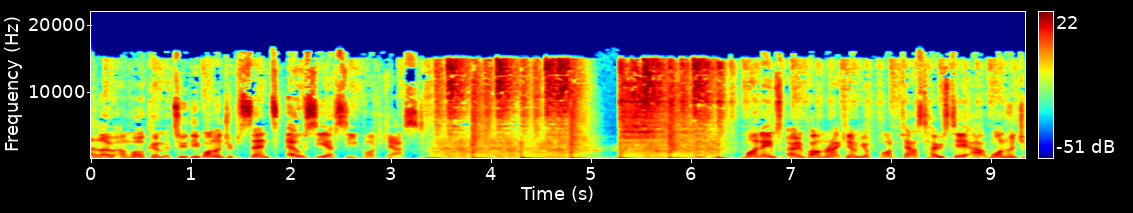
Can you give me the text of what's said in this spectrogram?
Hello and welcome to the 100% LCFC podcast. My name's Owen Palmeraki, I'm your podcast host here at 100%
